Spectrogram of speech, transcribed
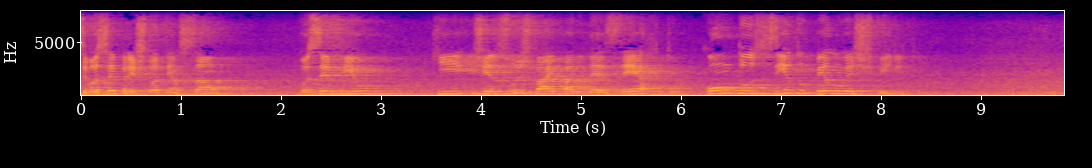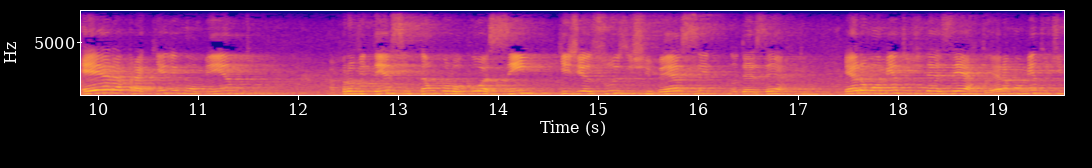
Se você prestou atenção, você viu que Jesus vai para o deserto conduzido pelo Espírito. Era para aquele momento, a providência então colocou assim que Jesus estivesse no deserto. Era um momento de deserto, era um momento de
